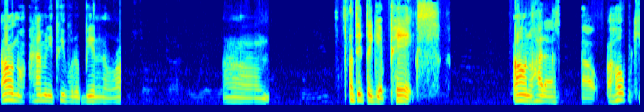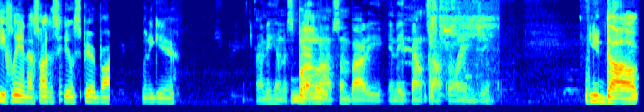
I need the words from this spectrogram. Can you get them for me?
I don't know how many people to be in the rumble. Um, I think they get picks. I don't know how that's out. I hope Keith Lee in that so I can see him spirit bomb again. I need him to spirit bomb somebody and they bounce off the ring. G. You dog.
